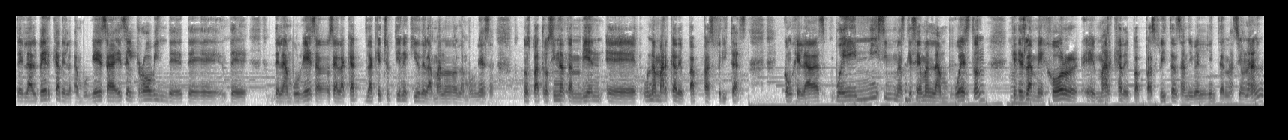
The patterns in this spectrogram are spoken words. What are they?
de la alberca de la hamburguesa, es el Robin de, de, de, la hamburguesa. O sea, la, la ketchup tiene que ir de la mano de la hamburguesa. Nos patrocina también eh, una marca de papas fritas congeladas buenísimas que se llaman Lamb Weston, que es la mejor eh, marca de papas fritas a nivel internacional,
